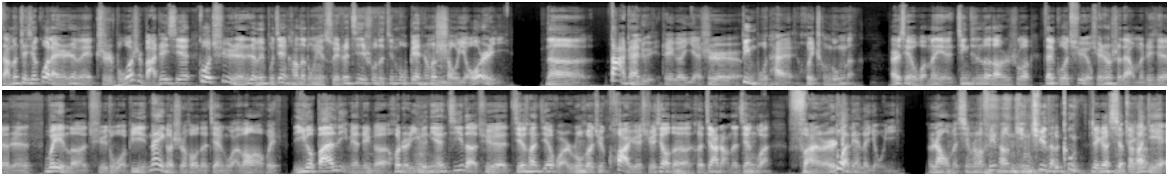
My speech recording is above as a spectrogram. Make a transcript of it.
咱们这些过来人认为，只不过是把这些过去人认为不健康的东西，随着技术的进步变成了手游而已。那。大概率这个也是并不太会成功的，而且我们也津津乐道是说，在过去学生时代，我们这些人为了去躲避那个时候的监管，往往会一个班里面这个或者一个年级的去结团结伙，如何去跨越学校的和家长的监管，反而锻炼了友谊，让我们形成了非常凝聚的共 这个小团体，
